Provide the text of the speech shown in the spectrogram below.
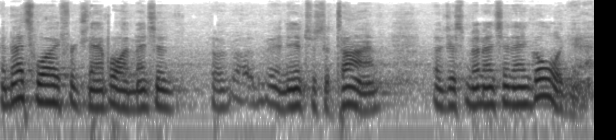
And that's why, for example, I mentioned, uh, in the interest of time, I just mentioned Angola again.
